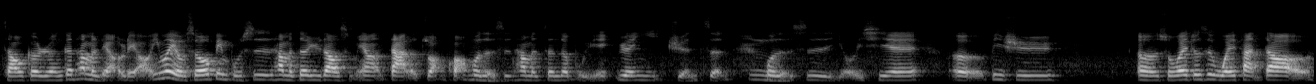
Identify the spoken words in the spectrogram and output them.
找个人跟他们聊聊，嗯、因为有时候并不是他们真遇到什么样大的状况，嗯、或者是他们真的不愿愿意捐赠，嗯、或者是有一些呃必须呃所谓就是违反到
